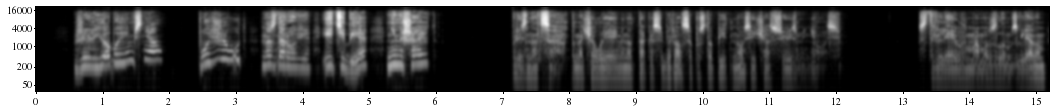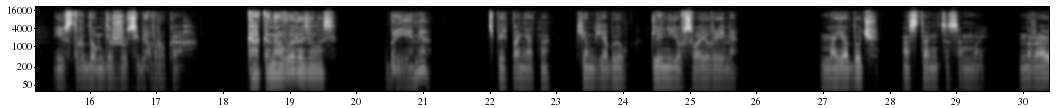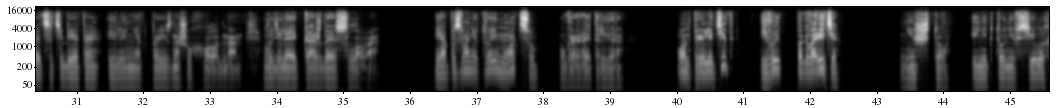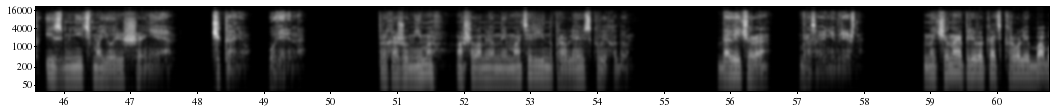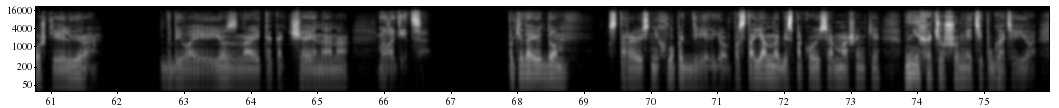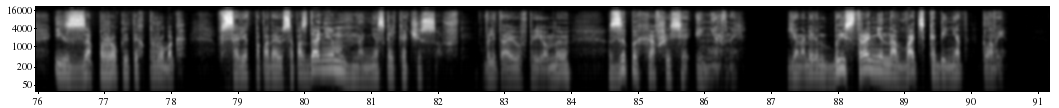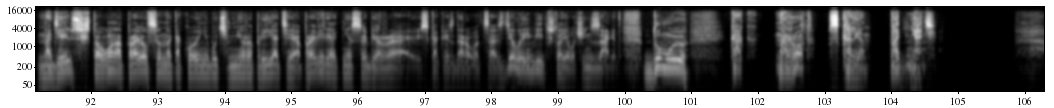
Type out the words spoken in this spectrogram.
Жилье бы им снял. Пусть живут на здоровье. И тебе не мешают. Признаться, поначалу я именно так и собирался поступить, но сейчас все изменилось. Стреляю в маму злым взглядом и с трудом держу себя в руках. Как она выразилась? Бремя? Теперь понятно, кем я был для нее в свое время. Моя дочь останется со мной. Нравится тебе это или нет, произношу холодно, выделяя каждое слово. «Я позвоню твоему отцу», — угрожает Альвера. «Он прилетит, и вы поговорите». Ничто и никто не в силах изменить мое решение. Чеканю, уверенно. Прохожу мимо, ошеломленной матери, и направляюсь к выходу. «До вечера!» — бросаю небрежно. Начинай привыкать к роли бабушки Эльвира. Добивая ее, зная, как отчаянно она молодится. Покидаю дом, Стараюсь не хлопать дверью, постоянно беспокоюсь о Машеньке, не хочу шуметь и пугать ее. Из-за проклятых пробок в совет попадаю с опозданием на несколько часов. Влетаю в приемную, запыхавшийся и нервный. Я намерен быстро миновать кабинет главы. Надеюсь, что он отправился на какое-нибудь мероприятие. Проверять не собираюсь, как и здороваться. Сделаем вид, что я очень занят. Думаю, как народ с колен поднять.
